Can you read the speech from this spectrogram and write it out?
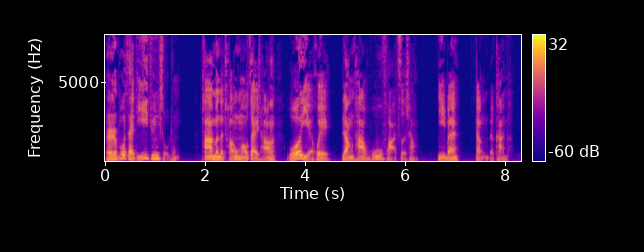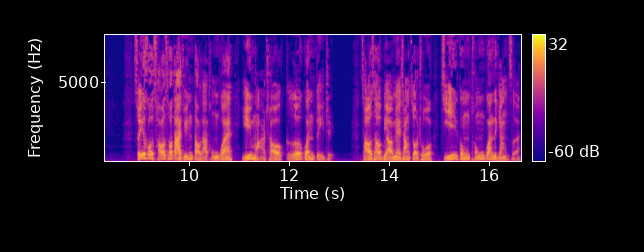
而不在敌军手中。他们的长矛再长，我也会让他无法自杀。你们等着看吧。”随后，曹操大军到达潼关，与马超隔关对峙。曹操表面上做出急攻潼关的样子，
